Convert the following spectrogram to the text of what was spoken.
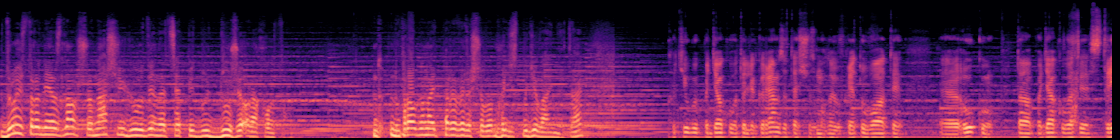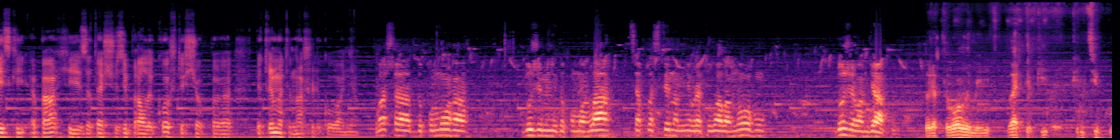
З другої сторони, я знав, що наші люди на це підуть дуже охотно. Ну, правда, навіть перевершило мої сподівання. Так? Хотів би подякувати лікарям за те, що змогли врятувати е, руку, та подякувати стрийській епархії за те, що зібрали кошти, щоб е, підтримати наше лікування. Ваша допомога дуже мені допомогла. Ця пластина мені врятувала ногу. Дуже вам дякую. Врятували мені верхню кі- кінцівку.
